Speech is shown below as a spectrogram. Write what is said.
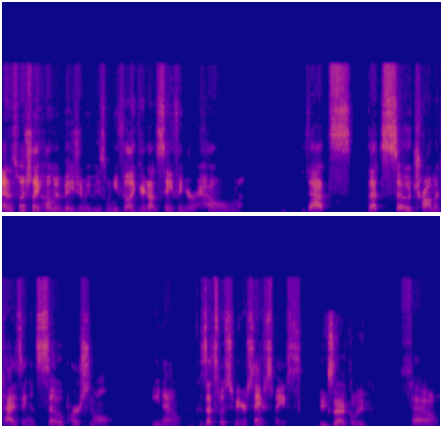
And especially home invasion movies, when you feel like you're not safe in your home, that's that's so traumatizing and so personal, you know, because that's supposed to be your safe space. Exactly. So,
